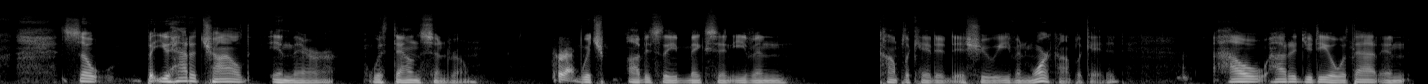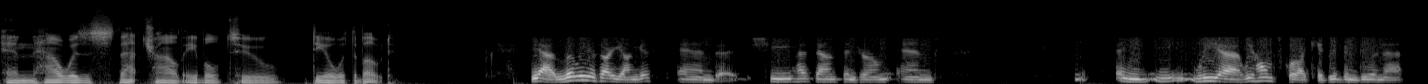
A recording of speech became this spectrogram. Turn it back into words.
So but you had a child in there with down syndrome. Correct. Which obviously makes an even complicated issue even more complicated how how did you deal with that, and and how was that child able to deal with the boat? Yeah, Lily is our youngest, and uh, she has Down syndrome, and and we uh, we homeschool our kids. We've been doing that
